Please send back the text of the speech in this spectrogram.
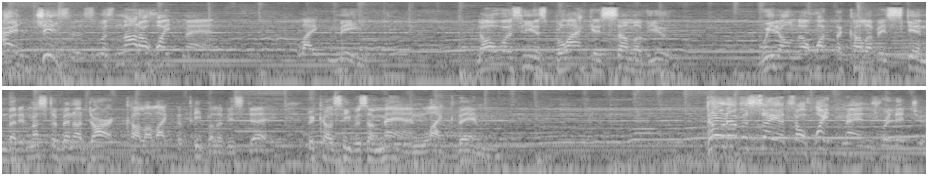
and Jesus was not a white man like me, nor was he as black as some of you. We don't know what the color of his skin, but it must have been a dark color like the people of his day, because he was a man like them. Don't say it's a white man's religion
